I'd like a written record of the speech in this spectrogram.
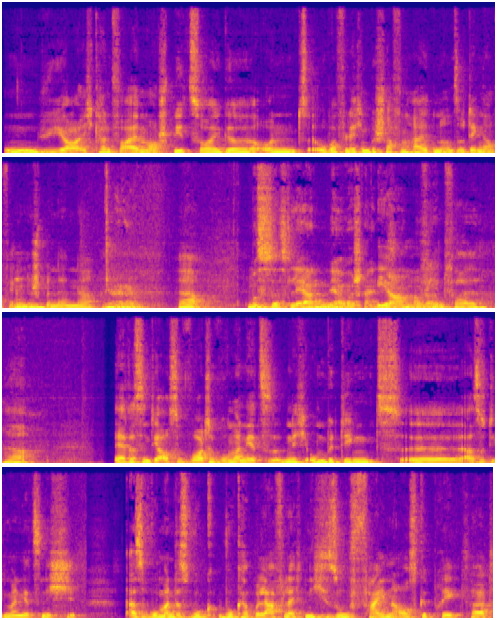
Ja, ich kann vor allem auch Spielzeuge und Oberflächenbeschaffenheiten und so Dinge auf Englisch benennen. Ja. ja. Musst du das lernen? Ja, wahrscheinlich. Ja, schon, auf jeden Fall, ja. Ja, das sind ja auch so Worte, wo man jetzt nicht unbedingt, äh, also die man jetzt nicht, also wo man das Vok Vokabular vielleicht nicht so fein ausgeprägt hat.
